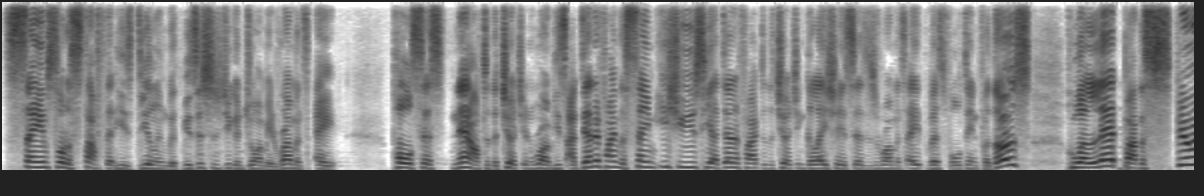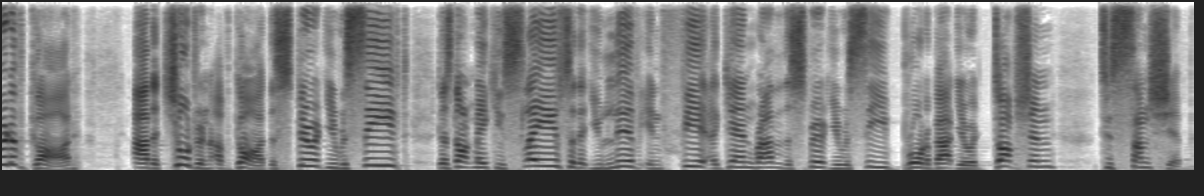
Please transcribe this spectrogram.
Same sort of stuff that he's dealing with. Musicians, you can join me. Romans 8. Paul says now to the church in Rome, he's identifying the same issues he identified to the church in Galatia. He says in Romans 8, verse 14, For those who are led by the Spirit of God are the children of God. The Spirit you received does not make you slaves so that you live in fear again. Rather, the Spirit you received brought about your adoption to sonship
